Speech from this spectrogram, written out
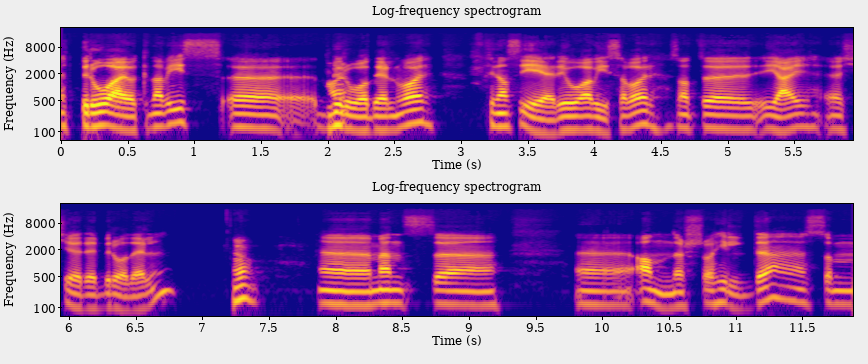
et byrå er jo ikke en avis. Byrådelen vår finansierer jo avisa vår. sånn at jeg kjører byrådelen. Ja. Mens Anders og Hilde, som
